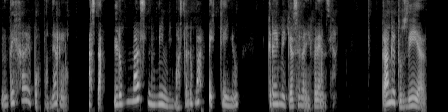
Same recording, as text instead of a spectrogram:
Deja de posponerlo. Hasta lo más mínimo, hasta lo más pequeño, créeme que hace la diferencia. Cambia tus días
